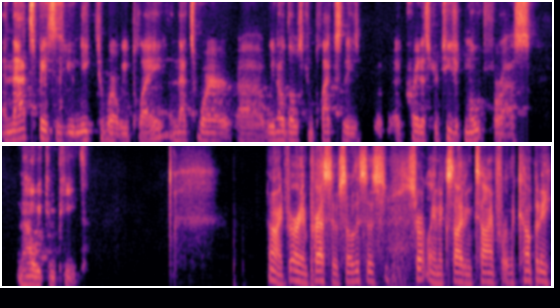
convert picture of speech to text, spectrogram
And that space is unique to where we play. And that's where uh, we know those complexities create a strategic moat for us and how we compete. All right, very impressive. So, this is certainly an exciting time for the company.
